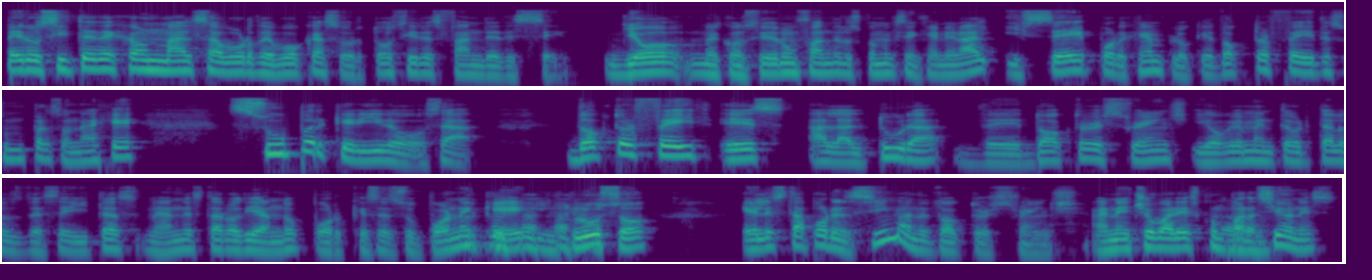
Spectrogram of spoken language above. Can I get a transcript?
Pero sí te deja un mal sabor de boca, sobre todo si eres fan de DC. Yo me considero un fan de los cómics en general y sé, por ejemplo, que Doctor Fate es un personaje súper querido. O sea, Doctor Fate es a la altura de Doctor Strange y obviamente ahorita los DCitas me han de estar odiando porque se supone que incluso él está por encima de Doctor Strange. Han hecho varias comparaciones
